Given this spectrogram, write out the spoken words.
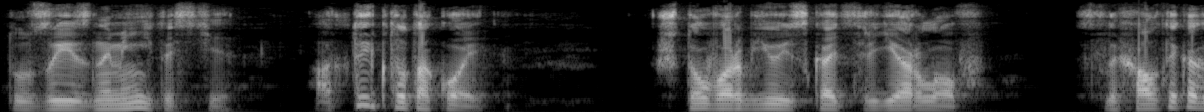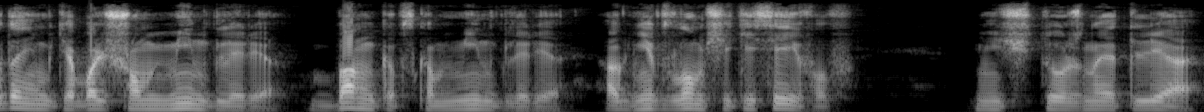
тузы и знаменитости. А ты кто такой? Что воробью искать среди орлов? Слыхал ты когда-нибудь о большом Минглере, банковском Минглере, огневзломщике сейфов? Ничтожная тля.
